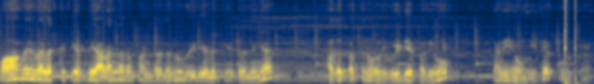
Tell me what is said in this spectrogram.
பாவை விளக்குக்கு எப்படி அலங்காரம் பண்ணுறதுன்னு வீடியோவில் கேட்டிருந்தீங்க. அதை பற்றின ஒரு வீடியோ பதிவும் தனியாக உங்களுக்கு கொடுக்குறேன்.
